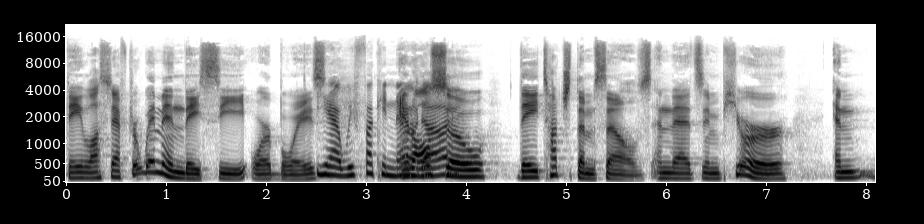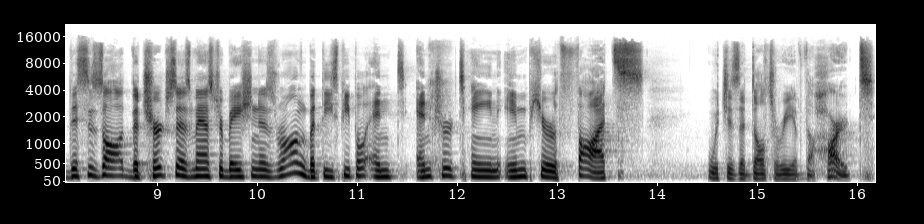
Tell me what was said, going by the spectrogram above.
they lust after women they see or boys. Yeah, we fucking know. and dog. also they touch themselves and that's impure. And this is all the church says masturbation is wrong, but these people ent- entertain impure thoughts, which is adultery of the heart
